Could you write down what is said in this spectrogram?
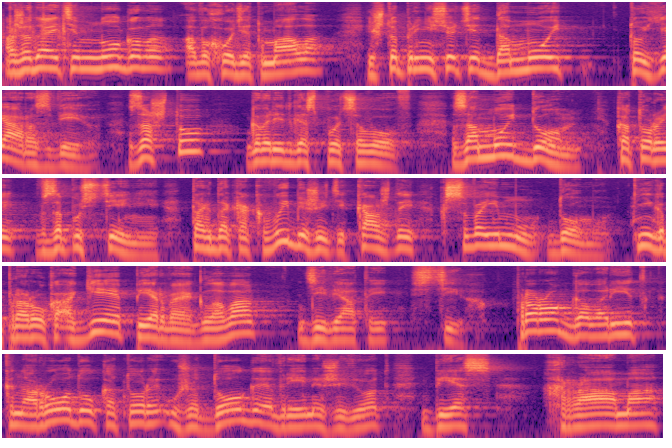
Ожидаете многого, а выходит мало, и что принесете домой, то я развею. За что? говорит Господь Савов, за мой дом, который в запустении, тогда как вы бежите каждый к своему дому. Книга пророка Агея, первая глава, 9 стих. Пророк говорит к народу, который уже долгое время живет без храма,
